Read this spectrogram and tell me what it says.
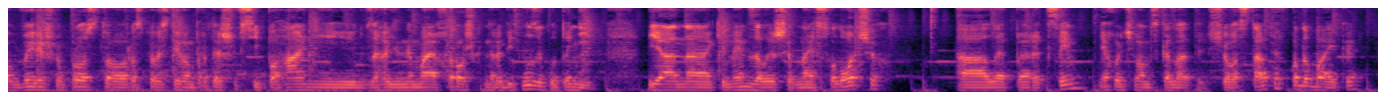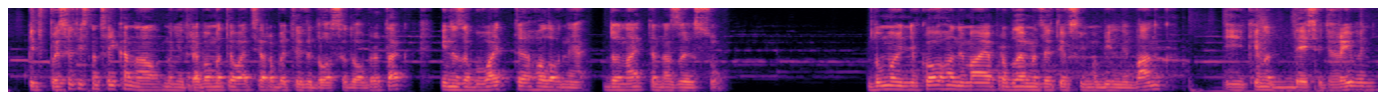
вирішив просто розповісти вам про те, що всі погані і взагалі немає хороших, не робіть музику, то ні. Я на кінець залишив найсолодших. Але перед цим я хочу вам сказати, що ставте вподобайки, підписуйтесь на цей канал. Мені треба мотивація робити відоси, добре, так? І не забувайте головне, донатьте на ЗСУ. Думаю, ні в кого немає проблеми зайти в свій мобільний банк і кинути 10 гривень,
